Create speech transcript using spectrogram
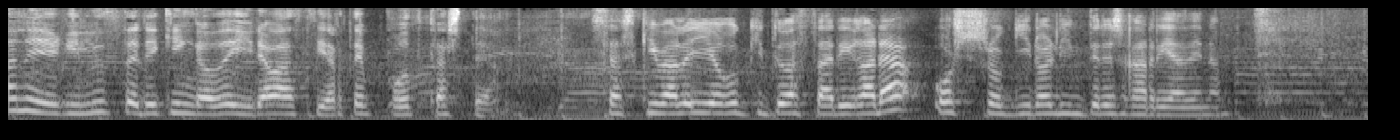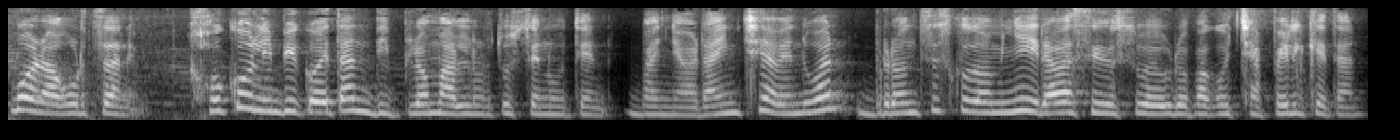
agurtzan egiluzterekin gaude irabazi arte podcastean. Saskibaloi egokitu azari gara oso kirol interesgarria dena. Bueno, agurtzane, joko olimpikoetan diploma lortu zenuten, baina oraintxe abenduan brontzezko domina irabazi duzu Europako txapelketan.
